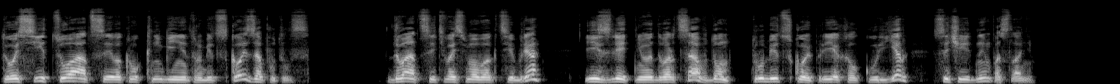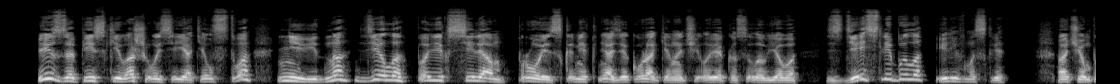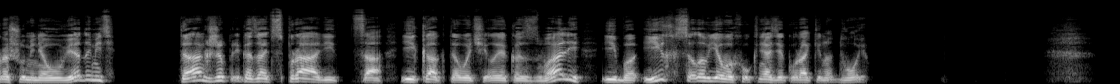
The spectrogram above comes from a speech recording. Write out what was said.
то ситуация вокруг княгини Трубецкой запуталась. 28 октября из летнего дворца в дом Трубецкой приехал курьер с очередным посланием. Из записки вашего сиятельства не видно дело по векселям происками князя Куракина человека Соловьева, здесь ли было или в Москве, о чем прошу меня уведомить, также приказать справиться и как того человека звали, ибо их, Соловьевых, у князя Куракина двое.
